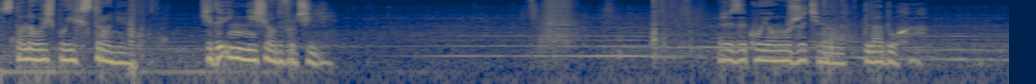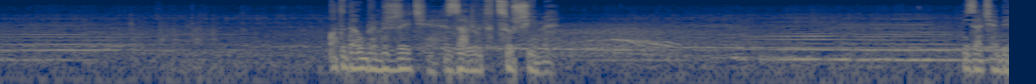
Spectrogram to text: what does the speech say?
Stanąłeś po ich stronie, kiedy inni się odwrócili. Ryzykują życiem dla ducha. Oddałbym życie za lud Tsushimy. I za ciebie.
